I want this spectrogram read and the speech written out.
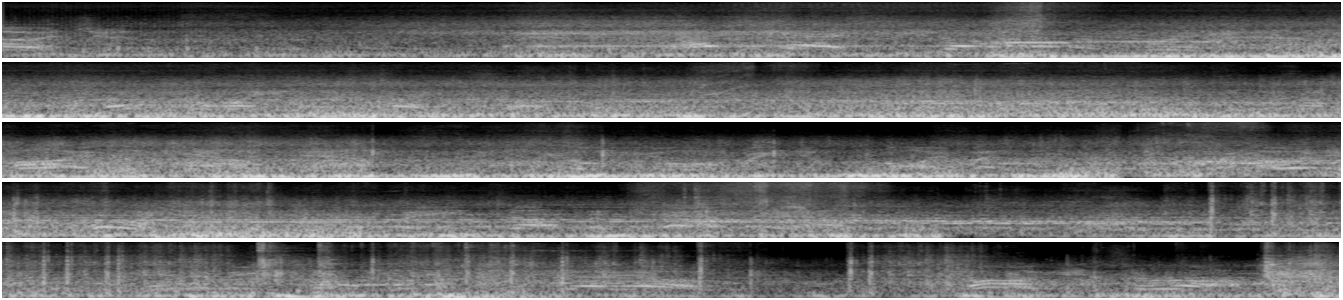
Resurgence. That gas is on the bridge. That's the way to take something. Survive countdown to secure your redeployment. Owning points speeds up the countdown. Enemy coverage CAO. Targets are up.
